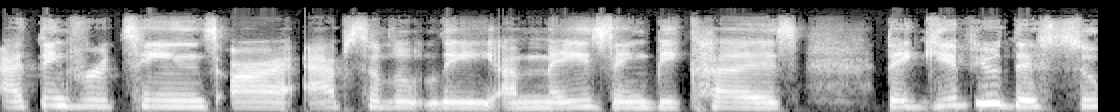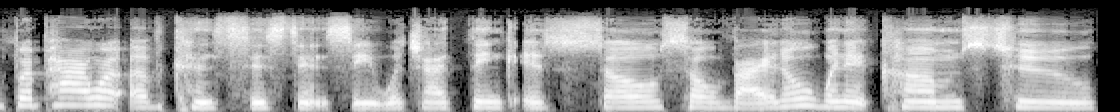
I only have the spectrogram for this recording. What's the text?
I think routines are absolutely amazing because because they give you this superpower of consistency, which I think is so, so vital when it comes to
